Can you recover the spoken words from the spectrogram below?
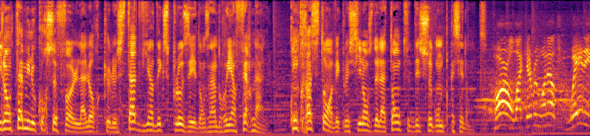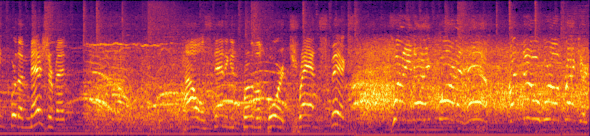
il entame une course folle alors que le stade vient d'exploser dans un bruit infernal, contrastant avec le silence de l'attente des secondes précédentes. Carl, like everyone else, waiting for the measurement. Powell standing in front of the board, transfixed. 29 four and a half, a new world record,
